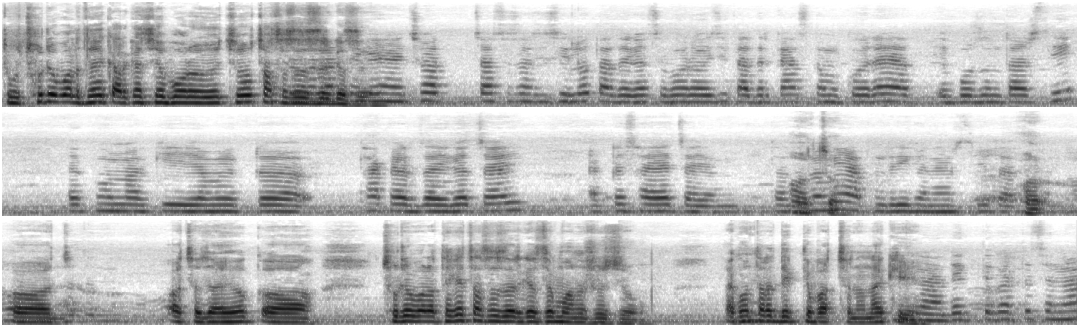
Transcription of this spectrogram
তুমি ছোটবেলা থেকে কার কাছে বড় হয়েছো? চাচা চাচির কাছে? হ্যাঁ, চাচা চাচি ছিল তাদের কাছে বড় হয়েছি তাদের কাজ কাম করে এ পর্যন্ত আসছি। এখন আর কি আমি একটা থাকার জায়গা চাই একটা ছায়া চাই আমি। আচ্ছা। আমি আপনাদের এখানে আসছি তার আচ্ছা যাই হোক আহ, ছোটবেলা থেকে চাচা চাচাদের কাছে মানুষ হয়েছো। এখন তারা দেখতে পাচ্ছে না নাকি? না দেখতে পারতেছে না।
